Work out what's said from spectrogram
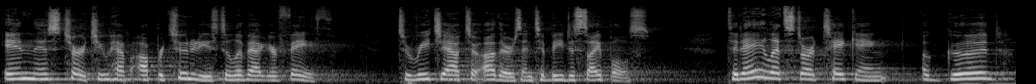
In this church, you have opportunities to live out your faith, to reach out to others, and to be disciples. Today, let's start taking a good,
